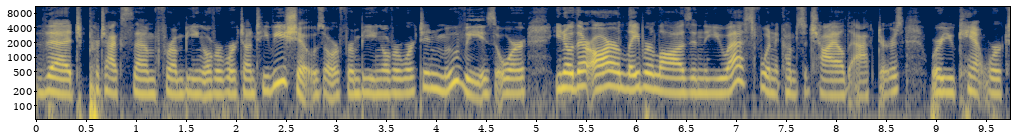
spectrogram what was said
that protects them from being overworked on TV shows or from being overworked in movies? Or, you know, there are labor laws in the US when it comes to child actors where you can't work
